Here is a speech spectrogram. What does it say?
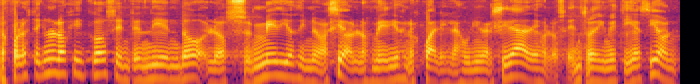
Los polos tecnológicos entendiendo los medios de innovación, los medios en los cuales las universidades o los centros de investigación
